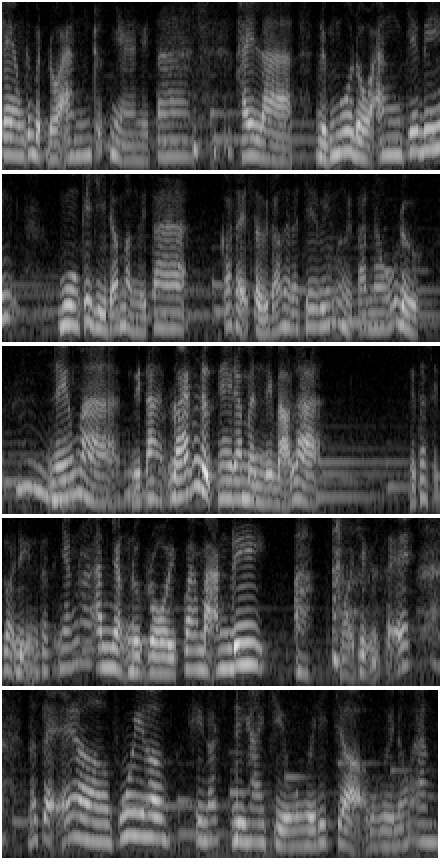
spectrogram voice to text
treo một cái bịch đồ ăn trước nhà người ta. Hay là đừng mua đồ ăn chế biến. Mua cái gì đó mà người ta có thể từ đó người ta chế biến và người ta nấu được. Nếu mà người ta đoán được ngay ra mình thì bảo là người ta sẽ gọi điện người ta sẽ nhắn nói anh nhận được rồi qua mà ăn đi à mọi chuyện sẽ nó sẽ uh, vui hơn khi nó đi hai chiều một người đi chợ một người nấu ăn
